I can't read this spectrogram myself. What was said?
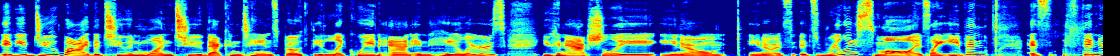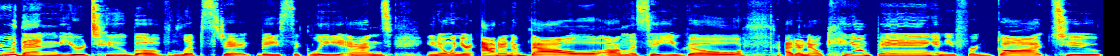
if you do buy the two-in-one tube that contains both the liquid and inhalers, you can actually, you know, you know, it's it's really small. It's like even it's thinner than your tube of lipstick, basically. And you know, when you're out and about, um, let's say you go, I don't know, camping, and you forgot to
